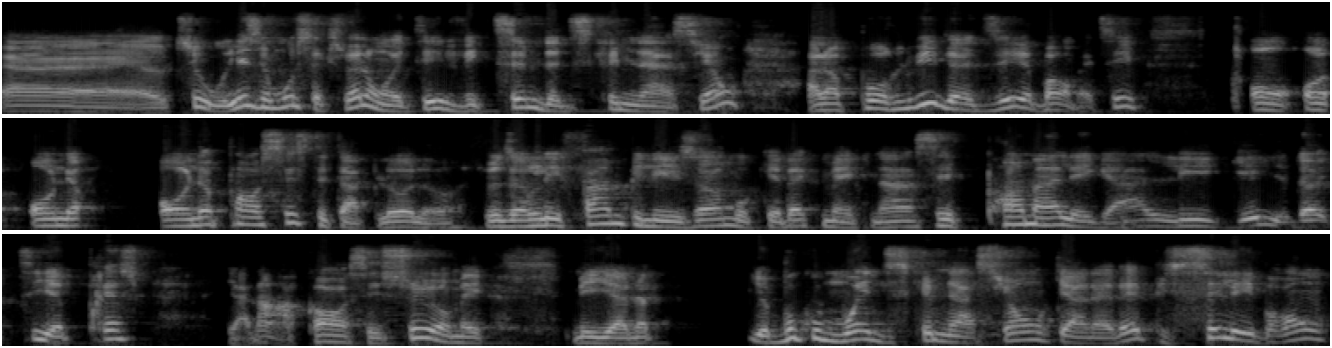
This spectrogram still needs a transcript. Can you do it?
euh, où les homosexuels ont été victimes de discrimination. Alors, pour lui de dire, bon, ben, tu sais, on, on, a, on a passé cette étape-là. Là. Je veux dire, les femmes et les hommes au Québec maintenant, c'est pas mal égal. Les gays, il y a presque, il y en a encore, c'est sûr, mais, mais il y en a, il y a beaucoup moins de discrimination qu'il y en avait. Puis célébrons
